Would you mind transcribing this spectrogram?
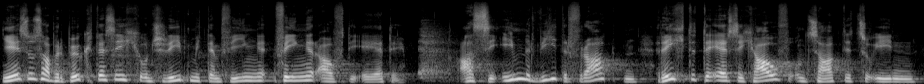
Jesus aber bückte sich und schrieb mit dem Finger auf die Erde. Als sie immer wieder fragten, richtete er sich auf und sagte zu ihnen,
